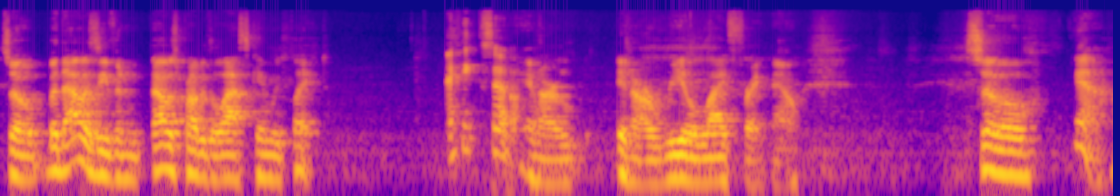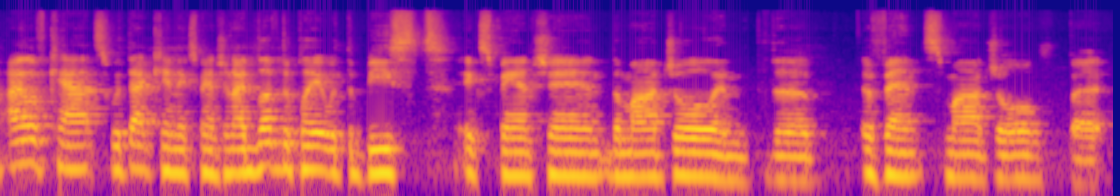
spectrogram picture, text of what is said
So, but that was even that was probably the last game we played I think so. in our in our real life right now. So yeah, Isle of Cats with that kin expansion. I'd love to play it with the Beast expansion, the module, and the events module, but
